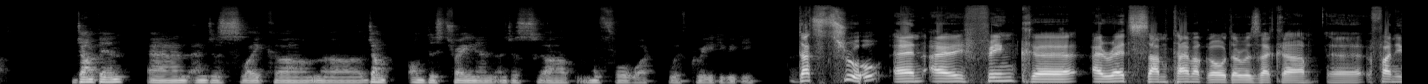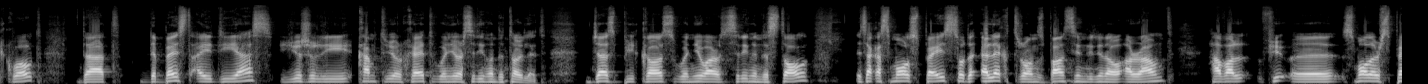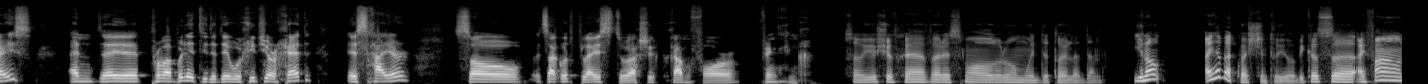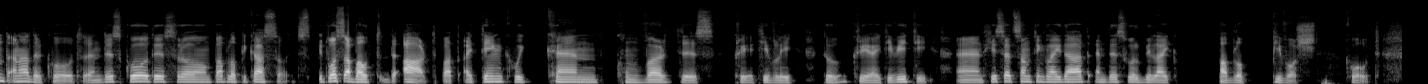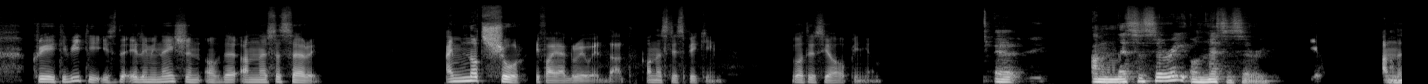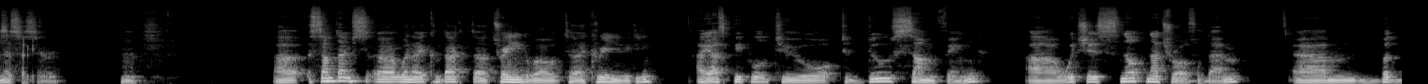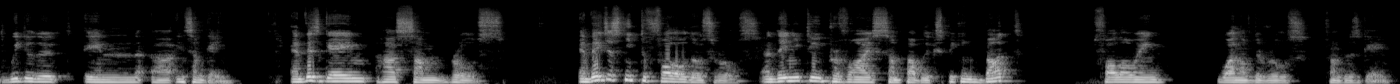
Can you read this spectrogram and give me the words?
jump in and and just like um, uh, jump on this train and, and just uh, move forward with creativity. That's true, and I think uh, I read some time ago there was like a, a funny quote that the best ideas usually come to your head when you are sitting on the toilet, just because when you are sitting in the stall, it's like a small space, so the electrons bouncing, you know, around have a few uh, smaller space, and the probability that they will hit your head is higher. So it's a good place to actually come for thinking. So you should have a very small room with the toilet then. You know, I have a question to you because uh, I found another quote, and this quote is from Pablo Picasso. It's, it was about the art, but I think we can convert this creatively to creativity. And he said something like that, and this will be like Pablo Piwosz quote Creativity is the elimination of the unnecessary. I'm not sure if I agree with that, honestly speaking. What is your opinion? Uh, unnecessary or necessary? unnecessary. Hmm. Uh, sometimes uh, when I conduct training about uh, creativity, I ask people to to do something uh, which is not natural for them, um, but we do it in uh, in some game, and this game has some rules, and they just need to follow those rules, and they need to improvise some public speaking, but following one of the rules from this game,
